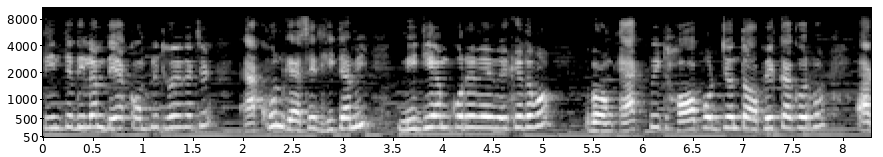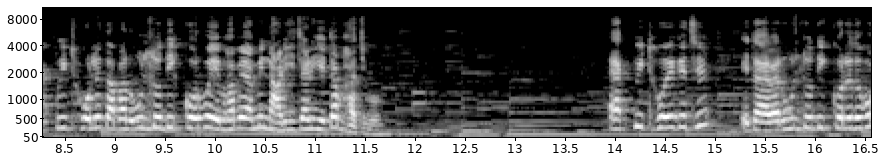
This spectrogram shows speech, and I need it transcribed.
তিনটে দিলাম, দেয়া কমপ্লিট হয়ে গেছে। এখন গ্যাসের হিট আমি মিডিয়াম করে রেখে দেবো এবং এক পিঠ হওয়া পর্যন্ত অপেক্ষা করব। এক পিঠ হলে তারপর উল্টো দিক করব, এভাবে আমি নাড়িয়ে চাড়িয়ে এটা ভাজবো। এক পিঠ হয়ে গেছে, এটা এবার উল্টো দিক করে দেবো।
